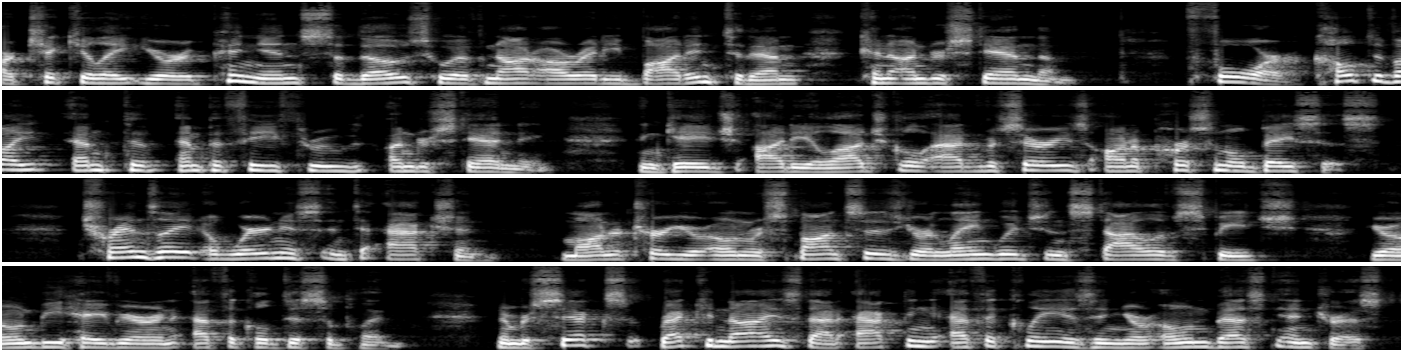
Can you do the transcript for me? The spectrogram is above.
articulate your opinions so those who have not already bought into them can understand them. Four, cultivate empathy through understanding. Engage ideological adversaries on a personal basis. Translate awareness into action. Monitor your own responses, your language and style of speech, your own behavior and ethical discipline. Number six, recognize that acting ethically is in your own best interest.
